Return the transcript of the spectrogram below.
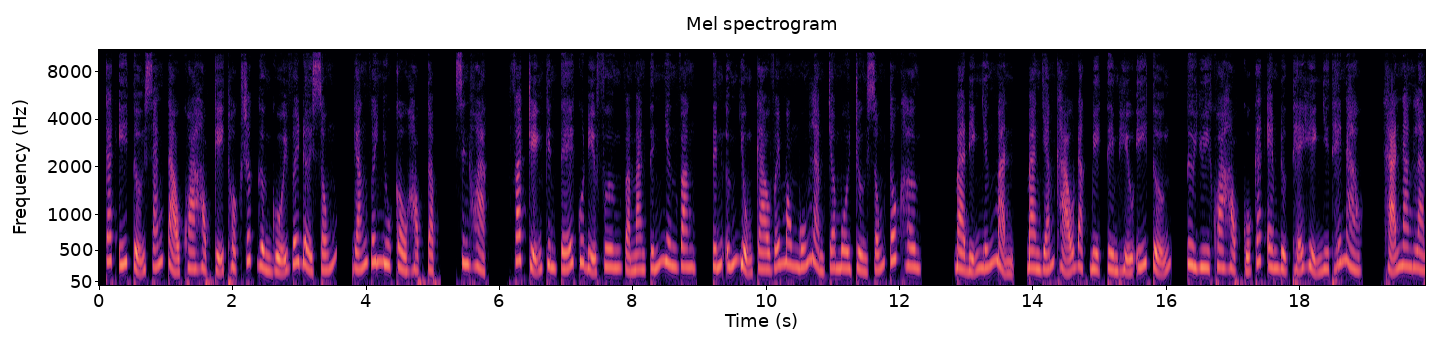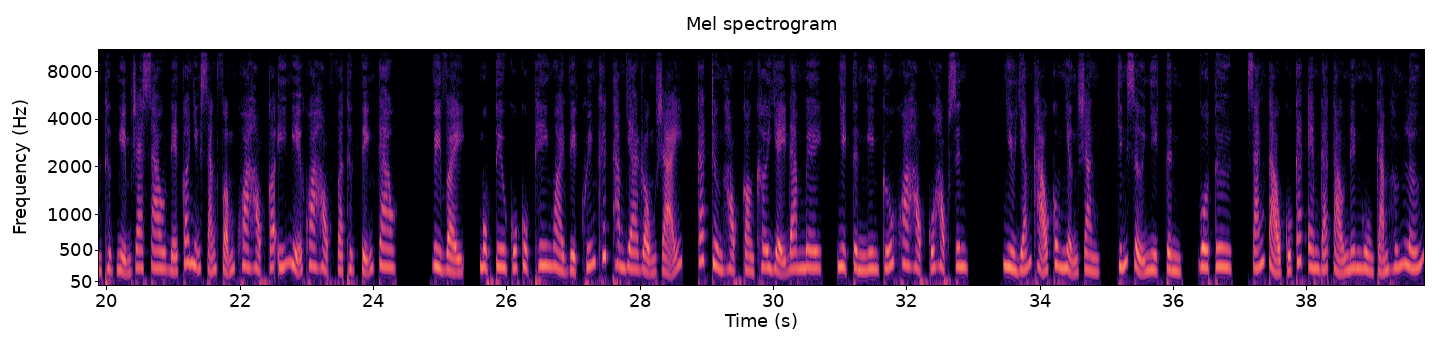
Các ý tưởng sáng tạo khoa học kỹ thuật rất gần gũi với đời sống, gắn với nhu cầu học tập, sinh hoạt, phát triển kinh tế của địa phương và mang tính nhân văn, tính ứng dụng cao với mong muốn làm cho môi trường sống tốt hơn. Bà Điển nhấn mạnh, ban giám khảo đặc biệt tìm hiểu ý tưởng, tư duy khoa học của các em được thể hiện như thế nào, khả năng làm thực nghiệm ra sao để có những sản phẩm khoa học có ý nghĩa khoa học và thực tiễn cao. Vì vậy, mục tiêu của cuộc thi ngoài việc khuyến khích tham gia rộng rãi, các trường học còn khơi dậy đam mê, nhiệt tình nghiên cứu khoa học của học sinh. Nhiều giám khảo công nhận rằng, chính sự nhiệt tình, vô tư, Sáng tạo của các em đã tạo nên nguồn cảm hứng lớn.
